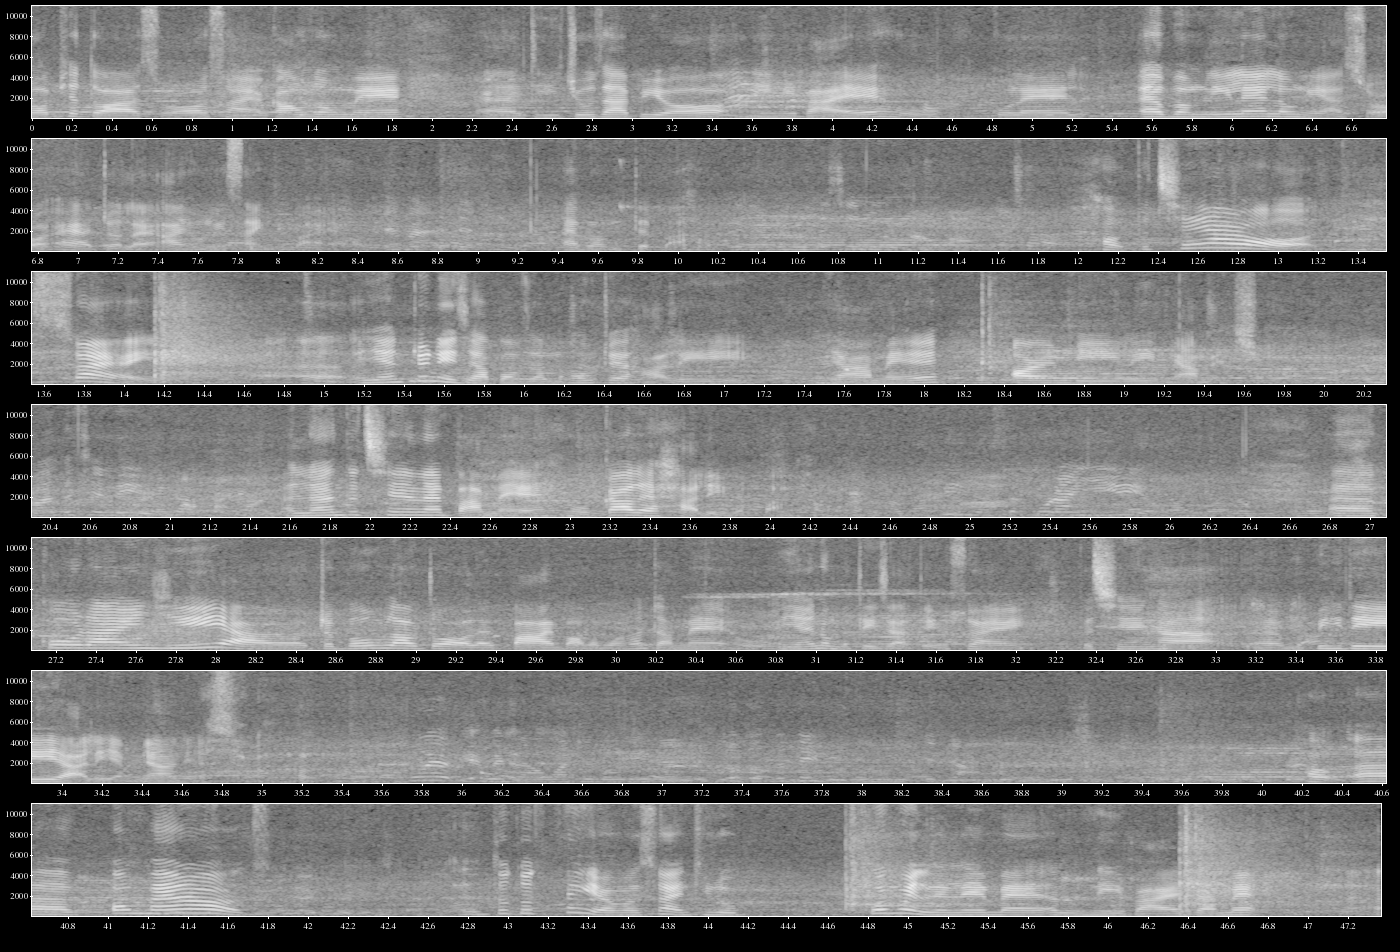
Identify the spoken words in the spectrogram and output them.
လောဖြစ်သွားတာဆိုတော့ဆိုရင်အကောင်းဆုံးပဲအဲဒီစူးစမ်းပြီးတော့နေနေပါရဲ့ဟိုကိုလည်း album လေးလည်းလုပ်နေရဆိုတော့အဲ့အတွက်လည်းအာရုံလေးစိုက်နေပါရဲ့အဲ့မှာအစ်စ်ထလာ album အစ်စ်ပါဟုတ်တယ်ဒီလိုချင်းလို့တော့ ဟုတ်တချင်းကတော့ဆွန့်အဲအရင်တွေ့နေကြပုံစံမဟုတ်တဲ့ဟာလေးများမယ် R&B လေးများမယ်ရှင်ဒီမှာတချင်းလေးရောပါပါအလန်းတချင်းလည်းပါမယ်ဟိုကလည်းဟာလေးလည်းပါမယ်ဒီကိုရိုင်းရေးတွေရောအဲကိုယ်တိုင်ရေးရတော့တပုတ်လောက်တော့လည်းပါပါပါပေါ့နော်ဒါပေမဲ့ဟိုအရင်တော့မသေးကြသေးဘူးဆိုရင်တချင်းကအဲမပြီးသေးရလေးအများနေဆိုတော့ဟုတ်ကိုယ့်ရဲ့ပြန်လာဝါတူလိုလေးတော်တော်တိတ်လေးလေးဖြစ်တာလေးရှိတယ်ဟုတ်အာပုံမှန်တော့ တော်တော်သိရပါဆိုရင်ဒီလိုပွင့်ပွင့်လင်းလင်းပဲအဲ့လိုနေပါတယ်ဒါပေမဲ့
